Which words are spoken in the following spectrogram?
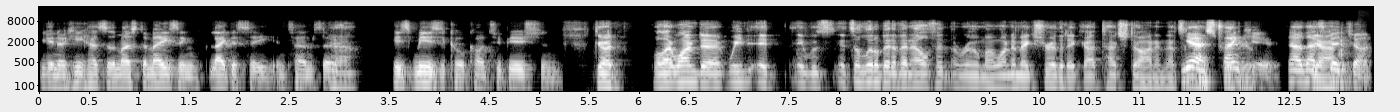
you know he has the most amazing legacy in terms of yeah. His musical contribution. Good. Well, I wanted to. We it it was it's a little bit of an elephant in the room. I wanted to make sure that it got touched on, and that's a Yes, nice thank you. No, that's Yeah. good, John.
